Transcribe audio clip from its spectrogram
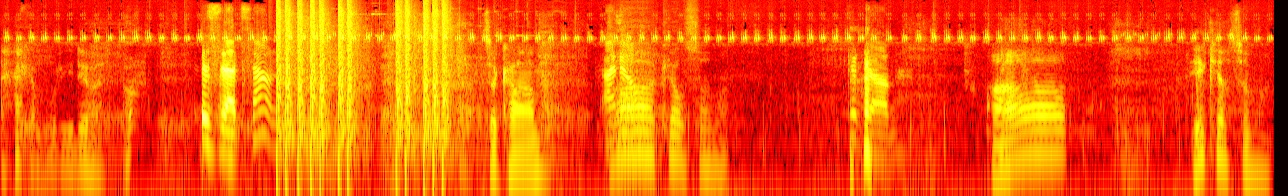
Hackam, what are you doing? Is that sound? It's a calm. I know. Ah, kill someone. Good job. ah, he killed someone.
